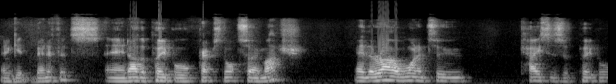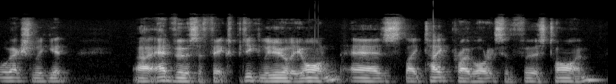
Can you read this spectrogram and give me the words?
and get benefits, and other people perhaps not so much. And there are one or two cases of people who actually get uh, adverse effects, particularly early on, as they take probiotics for the first time.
